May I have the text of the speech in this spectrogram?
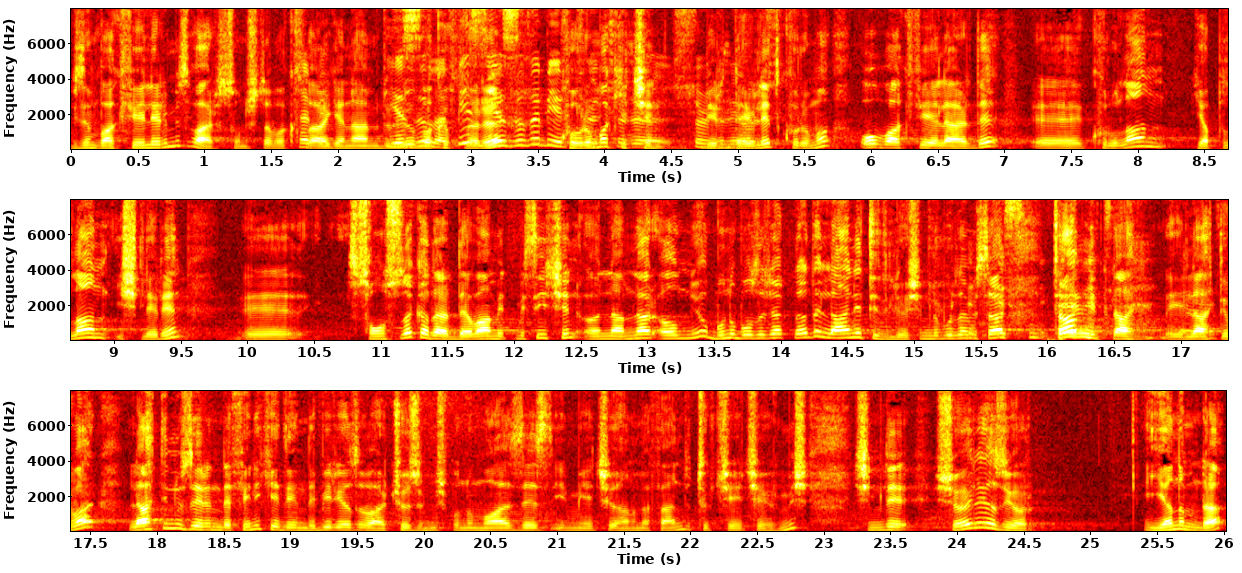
Bizim vakfiyelerimiz var. Sonuçta Vakıflar Tabii. Genel Müdürlüğü Yazılı. Biz vakıfları yazılı bir korumak kültürü için bir sürdürüyoruz. devlet kurumu. O vakfiyelerde e, kurulan, yapılan işlerin e, sonsuza kadar devam etmesi için önlemler alınıyor. Bunu bozacaklara da lanet ediliyor. Şimdi burada mesela Kesinlikle, Tabnit evet. lah- Evet. Lahdi var. Lahdin üzerinde Fenike dilinde bir yazı var çözülmüş. Bunu Muazzez İlmiye Çığ hanımefendi Türkçe'ye çevirmiş. Şimdi şöyle yazıyor. Yanımda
